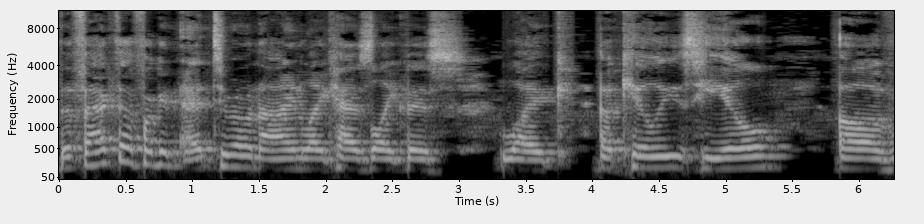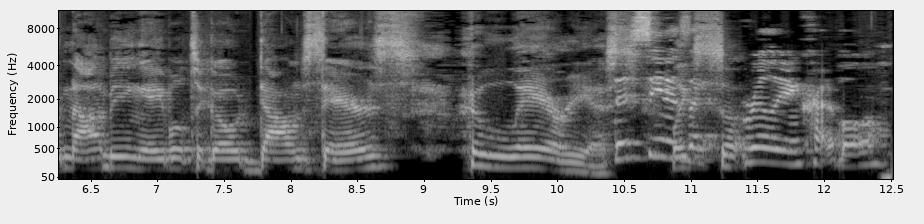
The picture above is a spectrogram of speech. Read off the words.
the fact that fucking ed 209 like has like this like achilles heel of not being able to go downstairs hilarious. This scene is like, like, so, really incredible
